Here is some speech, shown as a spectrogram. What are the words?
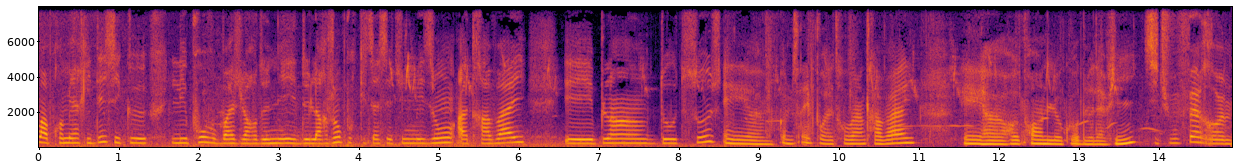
Ma première idée, c'est que les pauvres, bah, je leur donnais de l'argent pour qu'ils s'achètent une maison, un travail et plein d'autres choses. Et euh, comme ça, ils pourraient trouver un travail et euh, reprendre le cours de la vie. Si tu veux faire euh,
